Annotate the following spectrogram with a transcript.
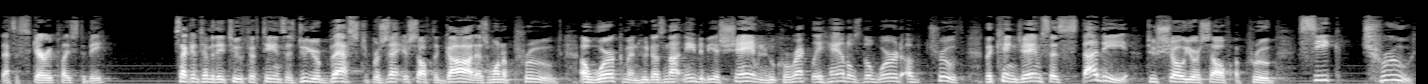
That's a scary place to be. 2 Timothy 2:15 says, "Do your best to present yourself to God as one approved, a workman who does not need to be ashamed and who correctly handles the word of truth." The King James says, "Study to show yourself approved. Seek truth,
